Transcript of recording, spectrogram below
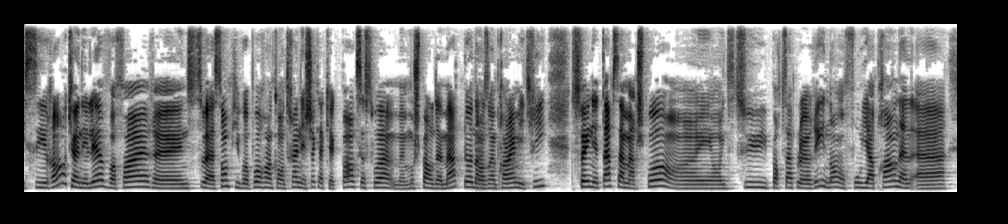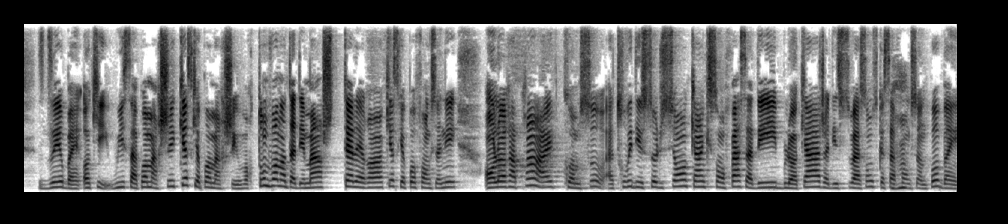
C'est rare qu'un élève va faire euh, une situation puis il va pas rencontrer un échec à quelque part, que ce soit, ben, moi je parle de maths, là, dans un problème écrit. Tu fais une étape, ça marche pas, on, dit tu il porte ça à pleurer? Non, il faut y apprendre à, à se dire, ben ok, oui, ça a pas marché, qu'est-ce qui a pas marché? Va retourne voir dans ta démarche, telle erreur, qu'est-ce qui a pas fonctionné? On leur apprend à être comme ça, à trouver des solutions quand ils sont face à des blocages, à des situations où ce que ça Mhm. fonctionne pas. Ben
